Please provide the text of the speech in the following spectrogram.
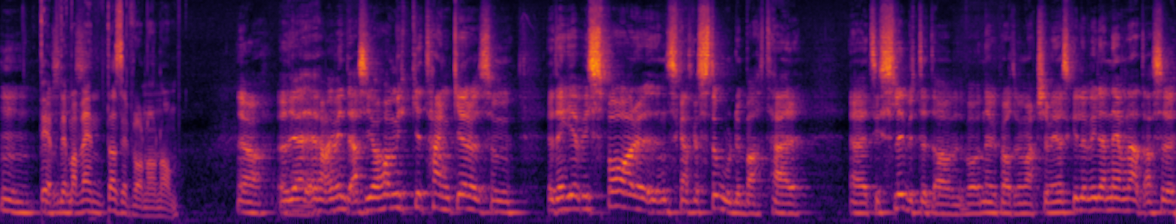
Mm, det, det, man väntar sig från honom. Ja, jag, jag, vet inte. Alltså jag har mycket tankar som... Jag tänker att vi spar en ganska stor debatt här uh, till slutet av när vi pratar om matchen. Men jag skulle vilja nämna att alltså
